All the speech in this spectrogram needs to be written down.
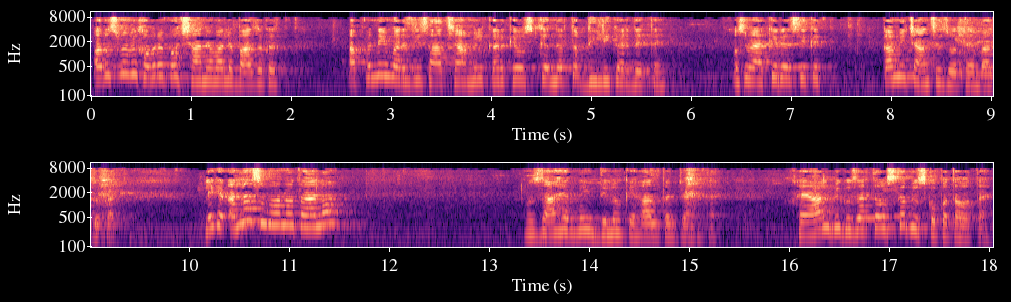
اور اس میں بھی خبریں پہنچانے والے بازو کا اپنی مرضی ساتھ شامل کر کے اس کے اندر تبدیلی کر دیتے ہیں۔ اس میں ایکوریسی کے کم ہی چانسز ہوتے ہیں بازو کا لیکن اللہ سبحانہ و تعالی وہ ظاہر نہیں، دلوں کے حال تک جانتا ہے۔ خیال بھی گزرتا ہے، اس کا بھی اس کو پتا ہوتا ہے۔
